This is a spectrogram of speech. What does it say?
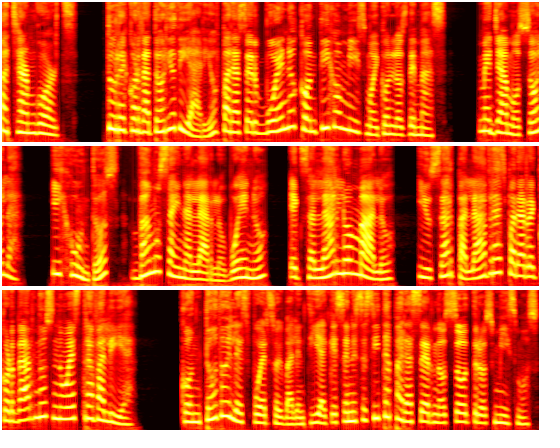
a Charm Words, tu recordatorio diario para ser bueno contigo mismo y con los demás. Me llamo Sola y juntos vamos a inhalar lo bueno, exhalar lo malo y usar palabras para recordarnos nuestra valía. Con todo el esfuerzo y valentía que se necesita para ser nosotros mismos,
